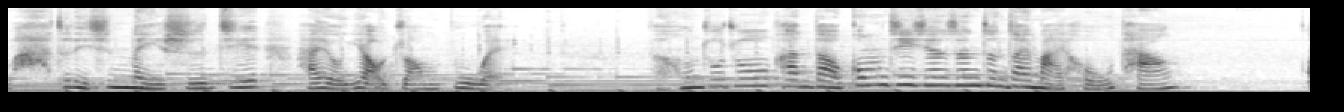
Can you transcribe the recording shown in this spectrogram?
哇，这里是美食街，还有药妆部哎。粉红猪猪看到公鸡先生正在买喉糖，咕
